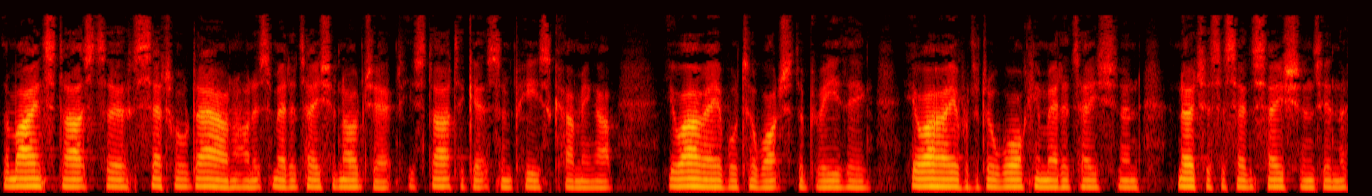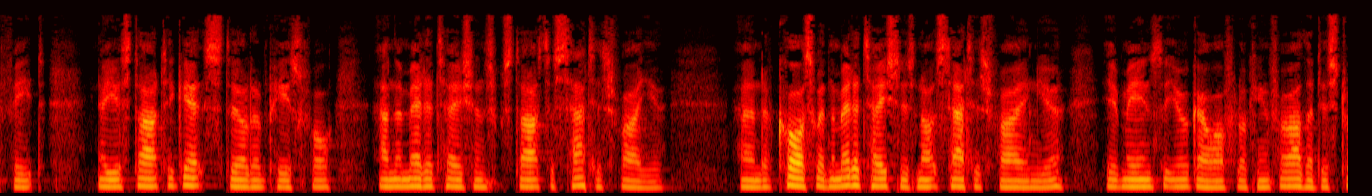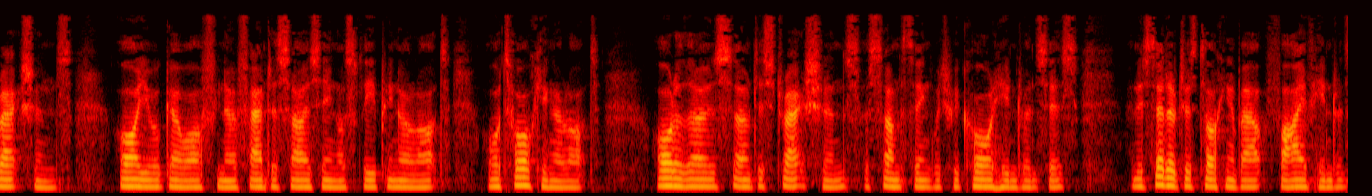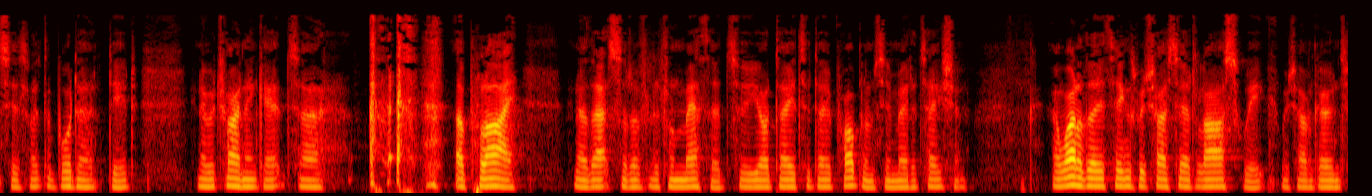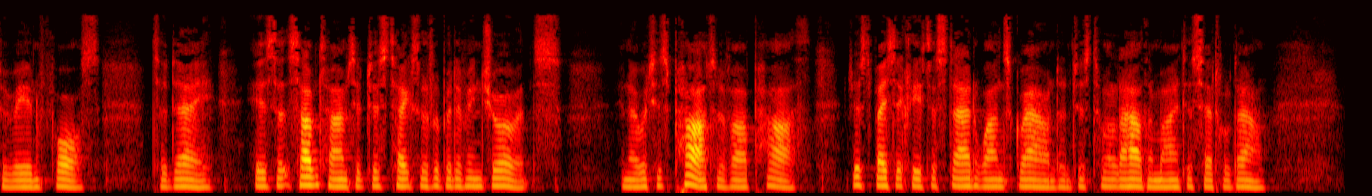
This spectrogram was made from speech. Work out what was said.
the mind starts to settle down on its meditation object. You start to get some peace coming up. You are able to watch the breathing. You are able to do walking meditation and notice the sensations in the feet. Now you start to get still and peaceful, and the meditation starts to satisfy you. And of course, when the meditation is not satisfying you, it means that you'll go off looking for other distractions, or you will go off, you know, fantasizing or sleeping a lot, or talking a lot. All of those um, distractions are something which we call hindrances. And instead of just talking about five hindrances like the Buddha did, you know, we're trying to get uh, apply, you know, that sort of little method to your day-to-day problems in meditation. And one of the things which I said last week, which I'm going to reinforce today, is that sometimes it just takes a little bit of endurance, you know, which is part of our path. Just basically to stand one's ground and just to allow the mind to settle down.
